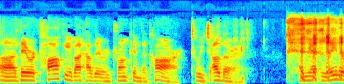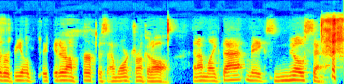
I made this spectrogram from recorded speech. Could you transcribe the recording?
Uh, they were talking about how they were drunk in the car to each other, and yet later revealed they did it on purpose and weren't drunk at all. And I'm like, that makes no sense.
